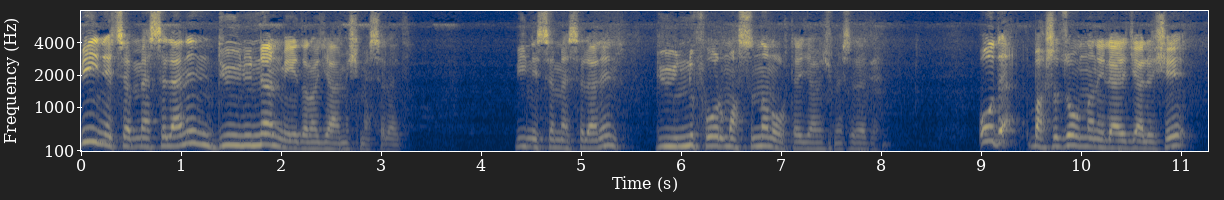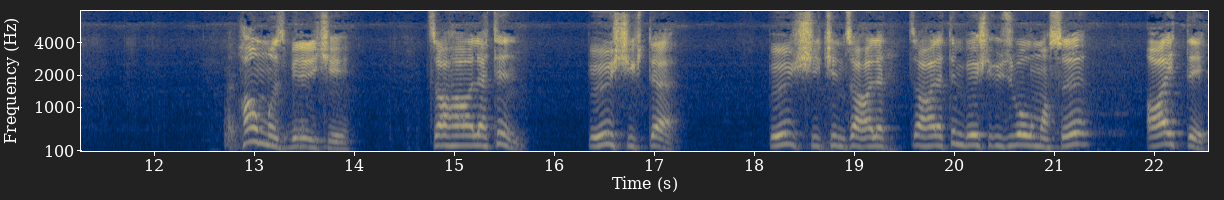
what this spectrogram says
bir neçə məsələnin düyünündən meydana gəlmiş məsələdir. Bir neçə məsələnin düyünlü formasından ortaya gəlmiş məsələdir. O da başlıca ondan iləri gəlir ki, hamımız bilir ki, cəhalətin böyük şirkdə, böyük şirkin, cəhalət, cəhalətin böyük şirkdə üzvü olması aiddir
